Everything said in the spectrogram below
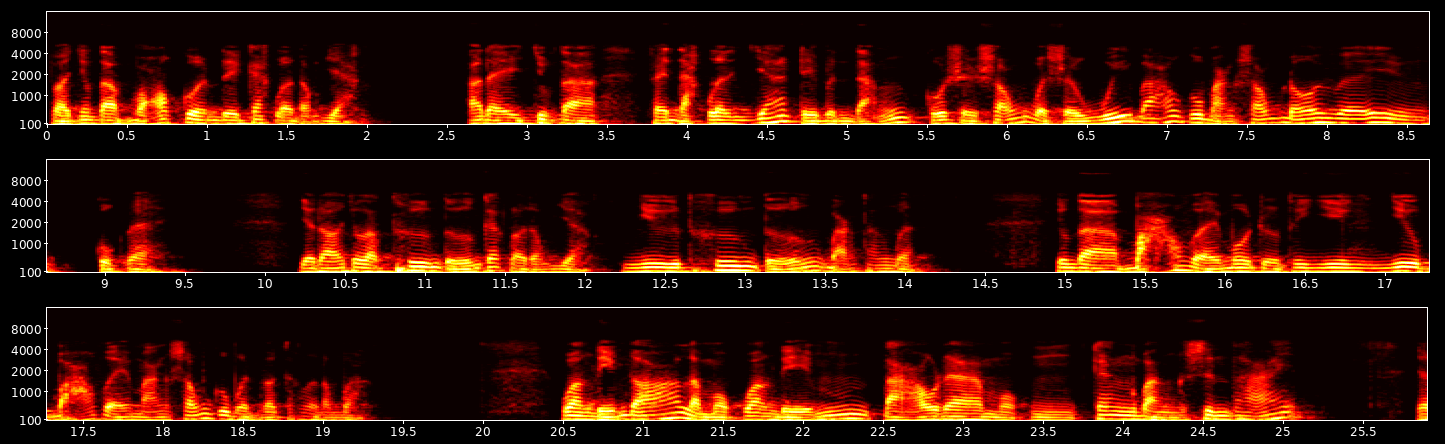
Và chúng ta bỏ quên đi các loài động vật. Ở đây chúng ta phải đặt lên giá trị bình đẳng của sự sống và sự quý báu của mạng sống đối với cuộc đời. Do đó chúng ta thương tưởng các loài động vật như thương tưởng bản thân mình. Chúng ta bảo vệ môi trường thiên nhiên như bảo vệ mạng sống của mình và các loài động vật quan điểm đó là một quan điểm tạo ra một cân bằng sinh thái và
